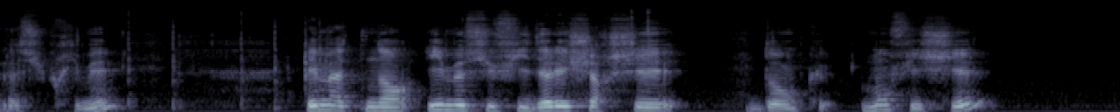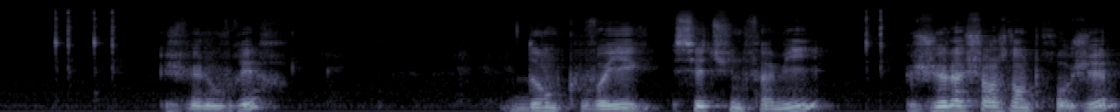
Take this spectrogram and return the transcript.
la, supprimer. Et maintenant, il me suffit d'aller chercher donc mon fichier. Je vais l'ouvrir. Donc vous voyez, c'est une famille. Je la charge dans le projet.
